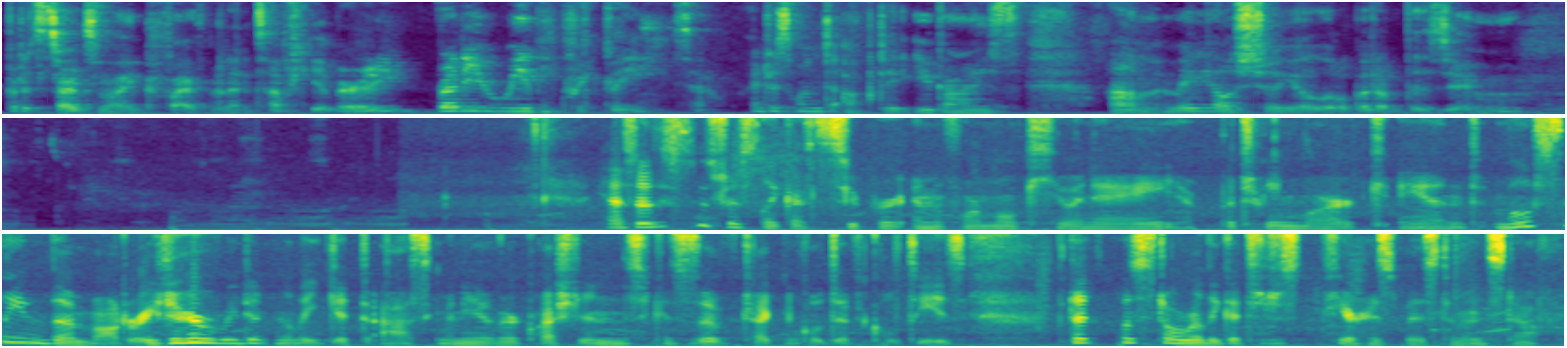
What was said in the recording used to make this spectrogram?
But it starts in like five minutes. I have to get ready, ready really quickly. So I just wanted to update you guys. Um, maybe I'll show you a little bit of the Zoom. Yeah, so this is just like a super informal Q&A between Mark and mostly the moderator. We didn't really get to ask many of their questions because of technical difficulties, but it was still really good to just hear his wisdom and stuff.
